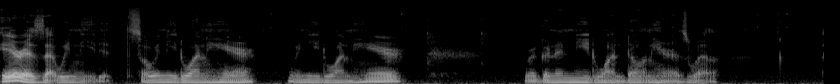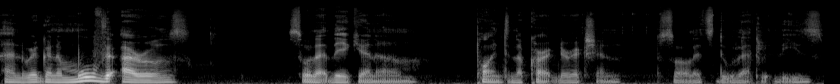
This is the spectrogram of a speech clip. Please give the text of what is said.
areas that we need it. So we need one here. We need one here. We're going to need one down here as well. And we're going to move the arrows so that they can um, point in the correct direction. So let's do that with these.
